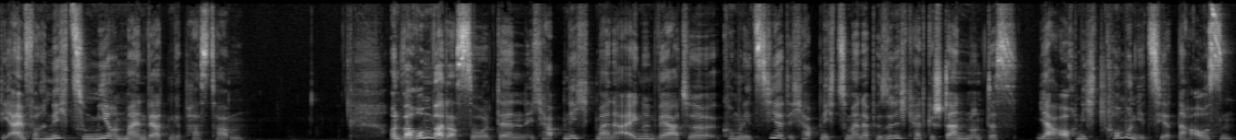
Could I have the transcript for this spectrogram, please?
die einfach nicht zu mir und meinen Werten gepasst haben. Und warum war das so? Denn ich habe nicht meine eigenen Werte kommuniziert, ich habe nicht zu meiner Persönlichkeit gestanden und das ja auch nicht kommuniziert nach außen.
